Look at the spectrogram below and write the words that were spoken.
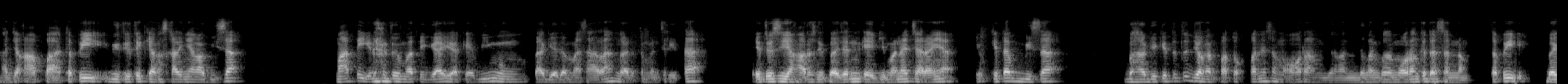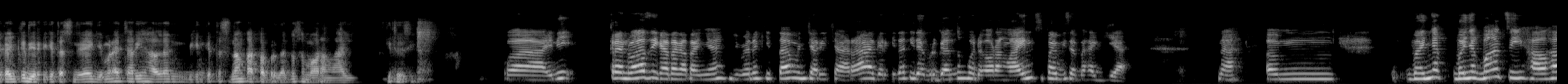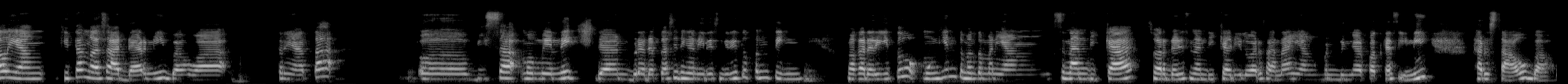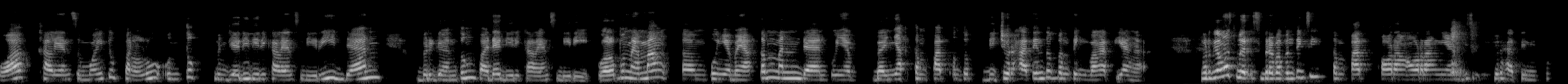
ngajak apa. Tapi di titik yang sekalinya nggak bisa, mati. Dan tuh mati gaya. Kayak bingung. Lagi ada masalah nggak ada teman cerita itu sih yang harus dipelajarin. Kayak gimana caranya yuk kita bisa bahagia kita tuh jangan patokannya sama orang. Jangan dengan sama orang kita senang tapi baik lagi ke diri kita sendiri gimana cari hal yang bikin kita senang tanpa bergantung sama orang lain. Gitu sih. Wah ini keren banget sih kata-katanya gimana kita mencari cara agar kita tidak bergantung pada orang lain supaya bisa bahagia nah um, banyak banyak banget sih hal-hal yang kita nggak sadar nih bahwa ternyata uh, bisa memanage dan beradaptasi dengan diri sendiri itu penting. Maka dari itu mungkin teman-teman yang senandika, suara dari senandika di luar sana yang mendengar podcast ini harus tahu bahwa kalian semua itu perlu untuk menjadi diri kalian sendiri dan bergantung pada diri kalian sendiri. Walaupun memang um, punya banyak teman dan punya banyak tempat untuk dicurhatin tuh penting banget ya nggak? Menurut kamu seberapa penting sih tempat orang-orang yang bisa curhatin itu?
